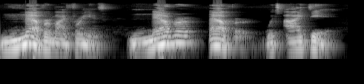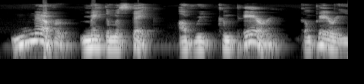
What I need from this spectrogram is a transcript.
Never, my friends, never ever, which I did, never make the mistake of re- comparing comparing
